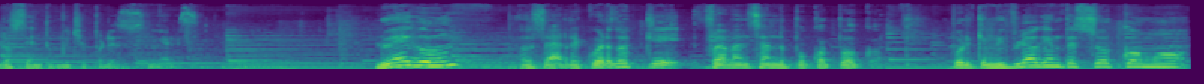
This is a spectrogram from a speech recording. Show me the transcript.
lo siento mucho por eso, señores. Luego, o sea, recuerdo que fue avanzando poco a poco. Porque mi blog empezó como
